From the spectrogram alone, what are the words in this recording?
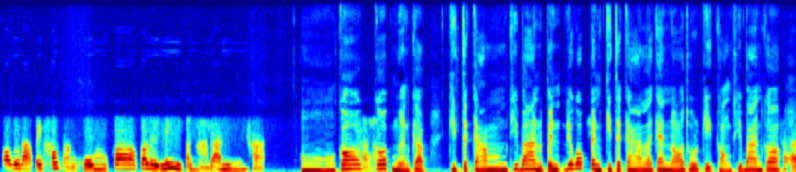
พอเวลาไปเข้าสังคมก็ก็เลยไม่มีปัญหาด้านนี้ค่ะอ๋อ ก็ค่ะก็เหมือนกับกิจกรรมที่บ้านหรือเป็นเรียกว่าเป็นกิจการแล้วกันเนาะธุรกิจของที่บ้านก็ค่ะ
